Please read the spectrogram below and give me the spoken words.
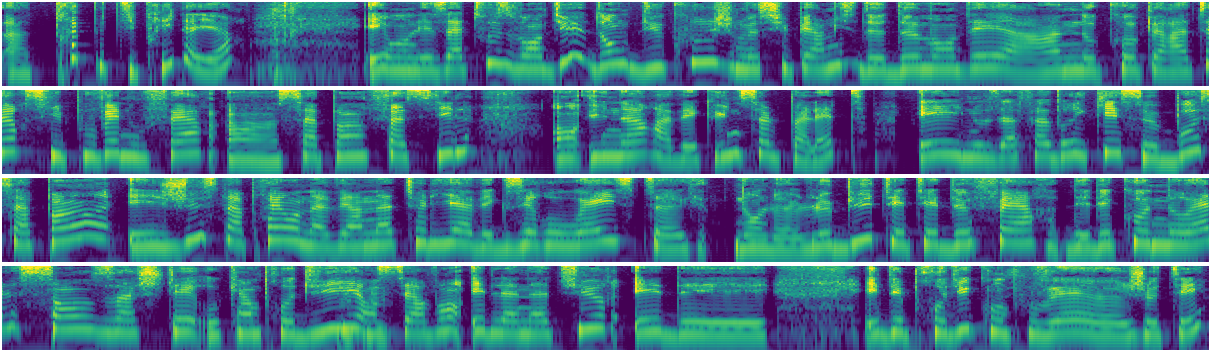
à très petit prix d'ailleurs. Et on les a tous vendus. Donc, du coup, je me suis permise de demander à un de nos coopérateurs s'il pouvait nous faire un sapin facile en une heure avec une seule palette. Et il nous a fabriqué ce beau sapin. Et juste après, on avait un atelier avec Zero Waste euh, dont le, le but était de faire des décos de Noël sans acheter aucun produit, en servant et de la nature et des, et des produits qu'on pouvait euh, jeter.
